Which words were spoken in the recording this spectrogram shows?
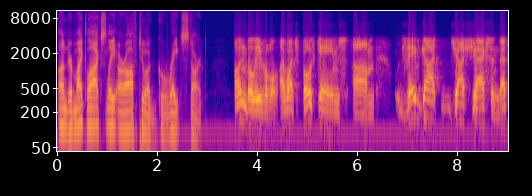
under Mike Locksley are off to a great start. Unbelievable. I watched both games. Um, they've got Josh Jackson. That's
